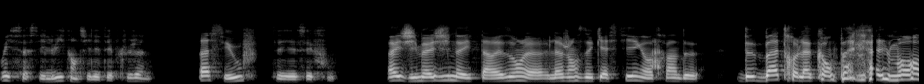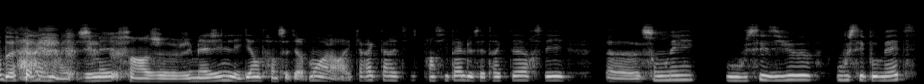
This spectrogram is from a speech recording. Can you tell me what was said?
oui, ça c'est lui quand il était plus jeune. Ah, c'est ouf. C'est fou. Ouais, j'imagine, avec t'as raison, la- l'agence de casting en train de, de battre la campagne allemande. Ah ouais, j'imagine les gars en train de se dire Bon, alors la caractéristique principale de cet acteur, c'est euh, son nez, ou ses yeux, ou ses pommettes.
